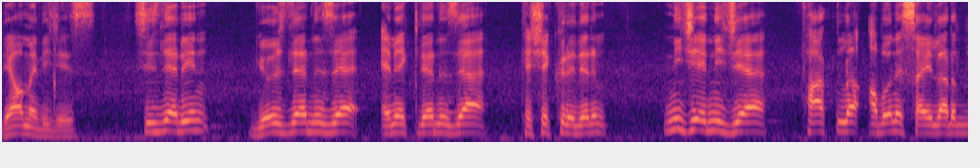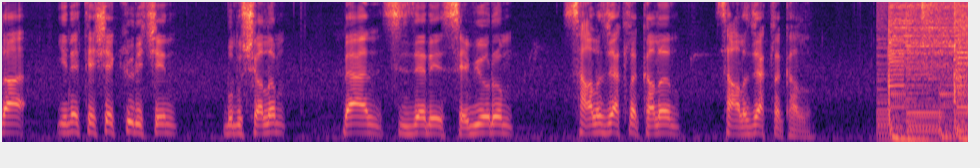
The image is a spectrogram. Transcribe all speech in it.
devam edeceğiz. Sizlerin gözlerinize, emeklerinize teşekkür ederim. Nice nice farklı abone sayılarında yine teşekkür için buluşalım. Ben sizleri seviyorum. Sağlıcakla kalın, sağlıcakla kalın. Thank you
